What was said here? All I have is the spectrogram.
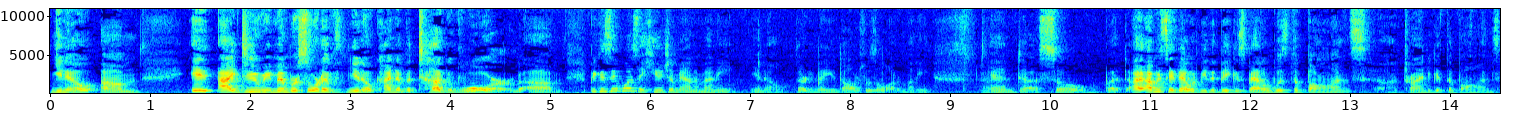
you know um, it, I do remember sort of you know kind of a tug of war. Um, because it was a huge amount of money. You know, thirty million dollars was a lot of money, yeah. and uh, so. But I, I, would say that would be the biggest battle was the bonds, uh, trying to get the bonds.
